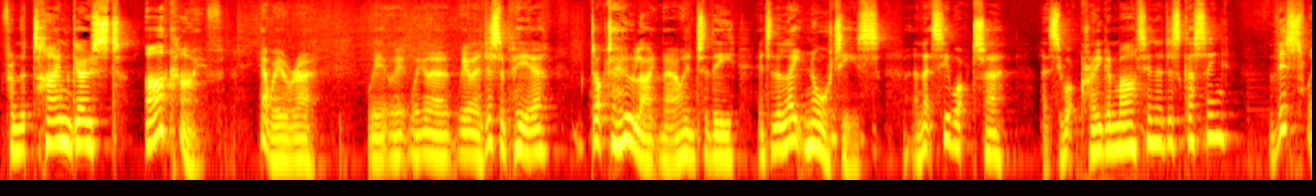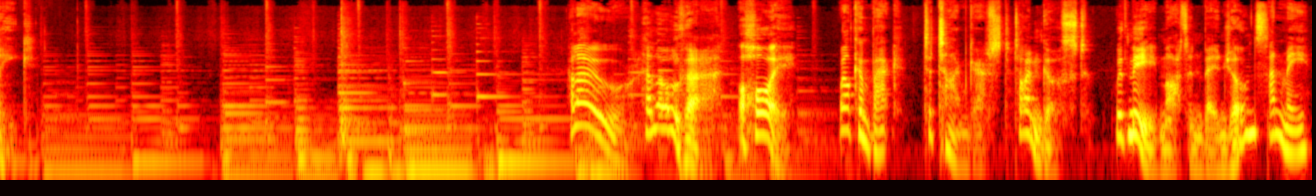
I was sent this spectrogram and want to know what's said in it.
from the Time Ghost archive. Yeah, we're uh, we're, we're, gonna we're gonna disappear Doctor Who like now into the into the late noughties, and let's see what uh, let's see what Craig and Martin are discussing this week. Hello, Hello there. Ahoy. welcome back to Time Ghost, Time Ghost. With me, Martin Bain Jones. and me,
